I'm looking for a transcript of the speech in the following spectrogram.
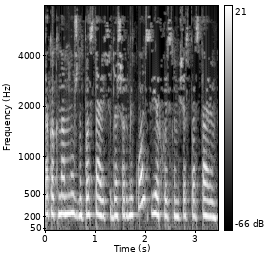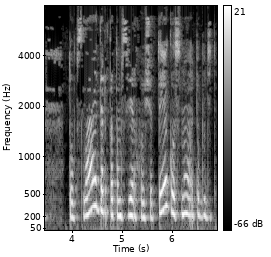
Так как нам нужно поставить сюда шармикон сверху, если мы сейчас поставим топ-слайдер, потом сверху еще Теглас, но это будет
